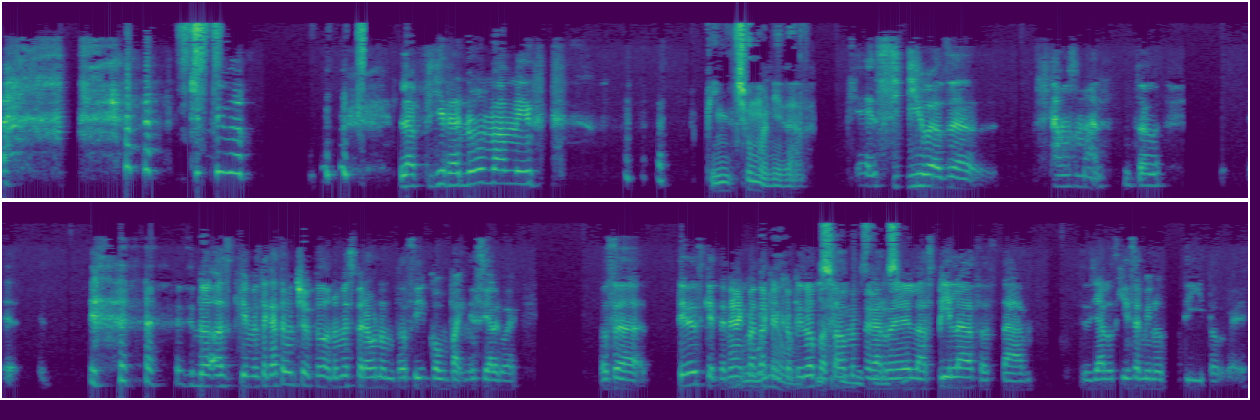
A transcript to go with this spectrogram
¿Qué pedo? La fiera, no mames. Pinche humanidad. Eh, Sí, güey, o sea, estamos mal. Estamos- eh, No, es que me sacaste mucho de pedo, no me esperaba una nota así como para iniciar, güey. O sea, tienes que tener en Muy cuenta que el capítulo pasado me agarré investigación. las pilas hasta ya los 15 minutitos, güey.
